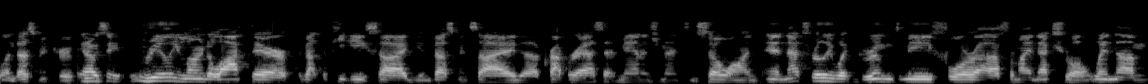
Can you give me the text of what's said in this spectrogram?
Noble Investment Group. And I would say really learned a lot there about the PE side, the investment side, uh, proper asset management, and so on. And that's really what groomed me for uh, for my next role. When um,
